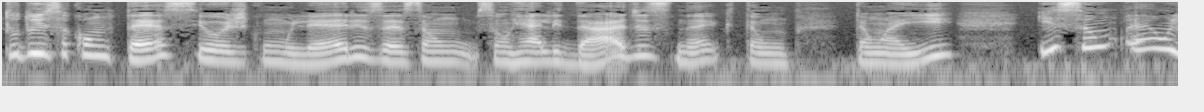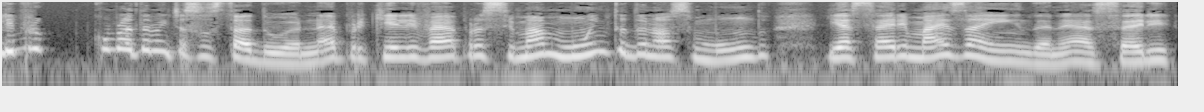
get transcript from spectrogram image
tudo isso acontece hoje com mulheres, é, são, são realidades, né, que estão aí, e são, é um livro completamente assustador, né? Porque ele vai aproximar muito do nosso mundo e a série mais ainda, né? A série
